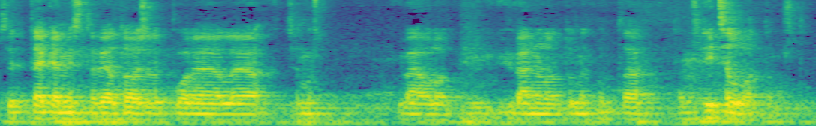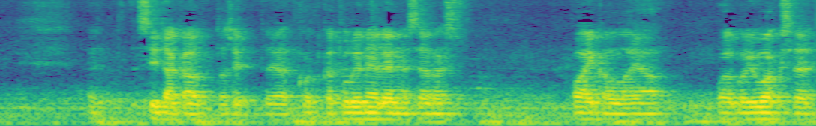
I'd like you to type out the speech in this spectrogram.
sit tekemistä vielä toiselle puolelle ja semmoista hyvää hyvän olon tunnetta, mutta itseluottamusta. Et sitä kautta sitten. Ja Kotka tuli neljännes eräs paikalla ja alkoi juoksee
